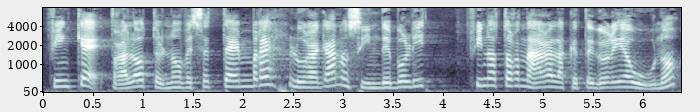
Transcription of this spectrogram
finché tra l'8 e il 9 settembre l'uragano si indebolì fino a tornare alla categoria 1,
